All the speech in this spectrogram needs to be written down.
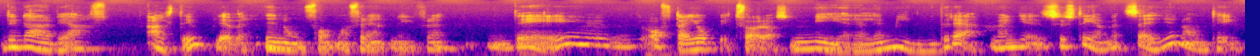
det är där vi alltid upplever i någon form av förändring. För det är ofta jobbigt för oss, mer eller mindre. Men systemet säger någonting.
